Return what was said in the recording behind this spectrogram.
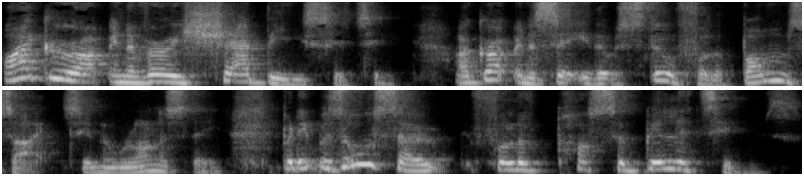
I grew up in a very shabby city. I grew up in a city that was still full of bomb sites, in all honesty, but it was also full of possibilities.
